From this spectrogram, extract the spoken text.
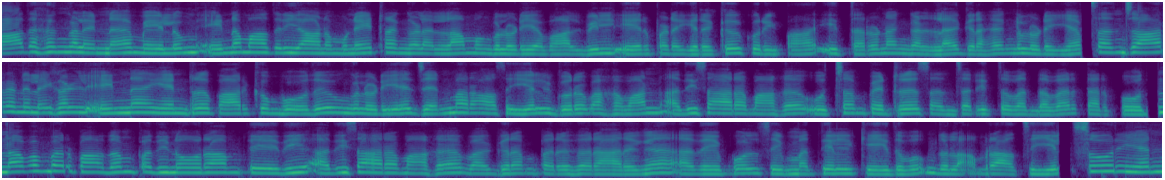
பாதகங்கள் என்ன? மேலும் என்ன மாதிரியான முன்னேற்றங்கள் எல்லாம் உங்களுடைய வாழ்வில் ஏற்பட இருக்கு குறிப்பா இத்தருணங்கள்ல கிரகங்களுடைய சஞ்சார நிலைகள் என்ன என்று பார்க்கும்போது உங்களுடைய ஜென்ம ராசியில் குரு பகவான் அதிசாரமாக உச்சம் பெற்று சஞ்சரித்து வந்தவர் தற்போது. நவம்பர் மாதம் பதினோராம் தேதி அதிசாரமாக வக்ரம் பெறுகிறாருங்க. அதே போல் சிம்மத்தில் கேதுவும் துலாம் ராசியில் சூரியன்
